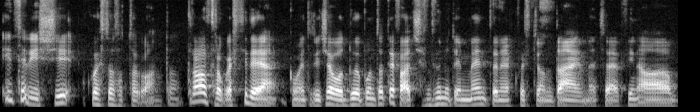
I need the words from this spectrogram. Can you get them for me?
inserisci questo sottoconto. Tra l'altro questa idea, come ti dicevo due puntate fa, ci è venuta in mente nel question time, cioè fino a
